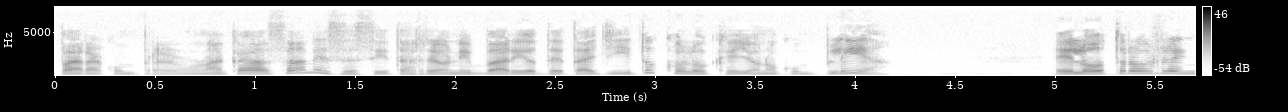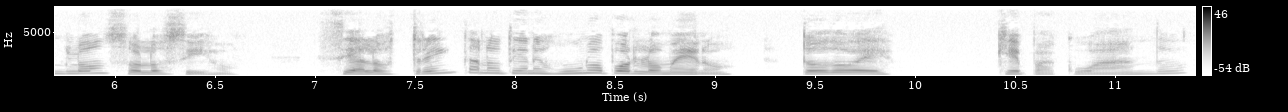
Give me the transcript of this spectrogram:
para comprar una casa necesitas reunir varios detallitos con los que yo no cumplía. El otro renglón son los hijos. Si a los 30 no tienes uno por lo menos, todo es que para cuándo,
